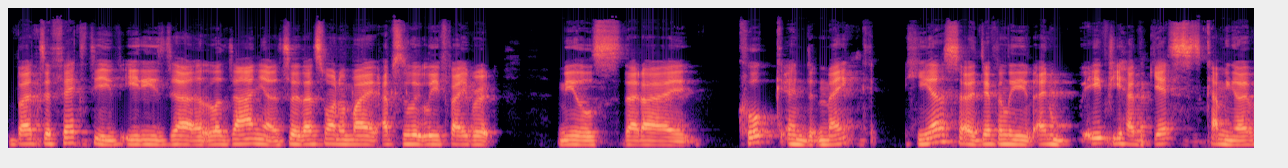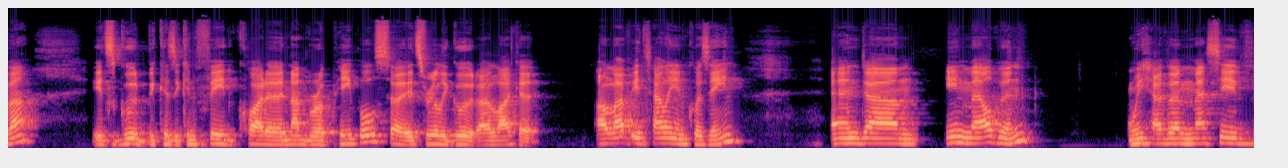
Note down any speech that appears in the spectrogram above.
but effective. It is uh, lasagna. So that's one of my absolutely favorite meals that I cook and make here. So definitely, and if you have guests coming over, it's good because it can feed quite a number of people. So it's really good. I like it. I love Italian cuisine. And um, in Melbourne, we have a massive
